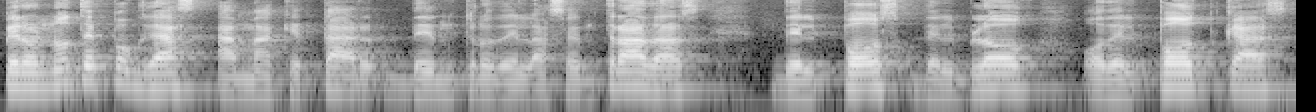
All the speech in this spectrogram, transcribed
Pero no te pongas a maquetar dentro de las entradas del post, del blog o del podcast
